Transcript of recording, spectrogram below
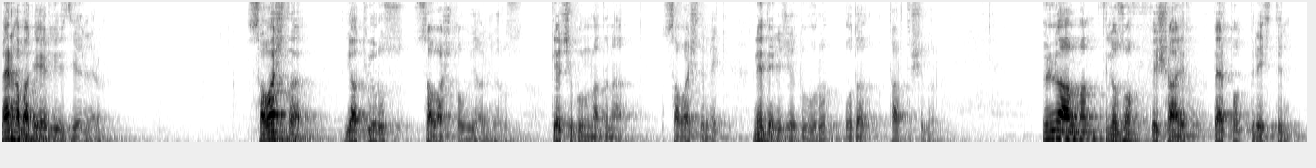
Merhaba değerli izleyenlerim. Savaşla yatıyoruz, savaşla uyanıyoruz. Gerçi bunun adına savaş demek ne derece doğru o da tartışılır. Ünlü Alman filozof ve şair Bertolt Brecht'in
